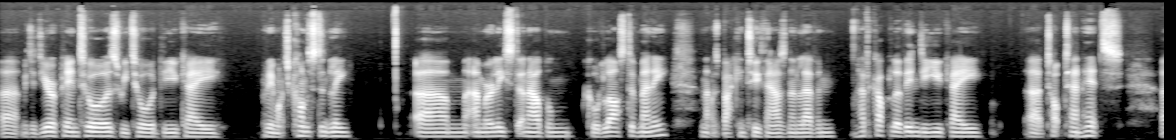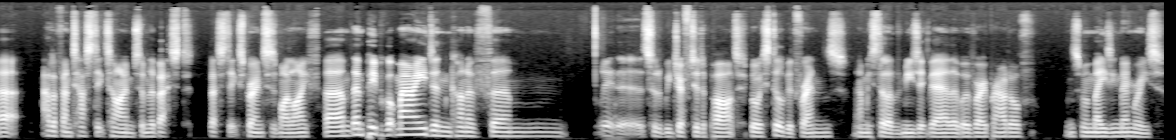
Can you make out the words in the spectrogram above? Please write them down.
Uh, we did European tours. We toured the UK pretty much constantly um, and we released an album called Last of Many, and that was back in 2011. Had a couple of indie UK uh, top 10 hits. Uh, had a fantastic time, some of the best best experiences of my life. Um, then people got married and kind of um, it, uh, sort of we drifted apart, but we're still good friends, and we still have the music there that we're very proud of, and some amazing memories.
